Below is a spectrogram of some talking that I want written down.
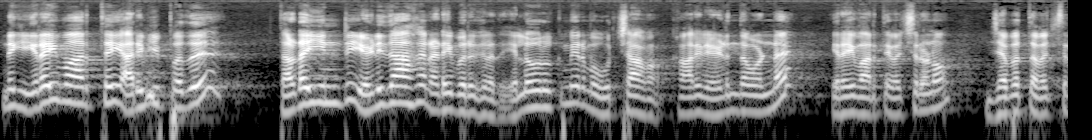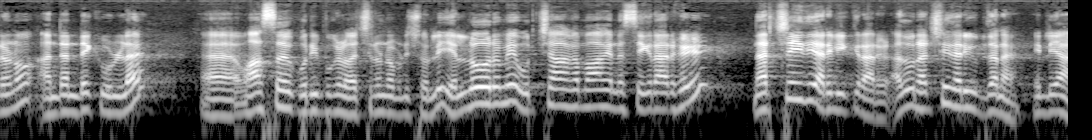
இன்றைக்கி இறைவார்த்தை அறிவிப்பது தடையின்றி எளிதாக நடைபெறுகிறது. எல்லோருக்குமே ரொம்ப உற்சாகம். காலையில் எழுந்த உடனே இறைவார்த்தை வச்சிடணும் ஜெபத்தை வச்சிடணும் அன்றன்றைக்கு உள்ள வாசக குறிப்புகள் வச்சிடணும் அப்படின்னு சொல்லி எல்லோருமே உற்சாகமாக என்ன செய்கிறார்கள்? நற்செய்தி அறிவிக்கிறார்கள். அதுவும் நற்செய்தி அறிவிப்பு தானே? இல்லையா?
